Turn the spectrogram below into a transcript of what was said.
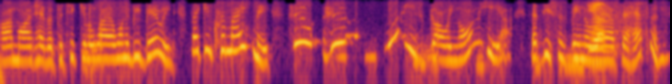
I might have a particular way I want to be buried. They can cremate me. Who who what is going on here that this has been Yeah. allowed to happen?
